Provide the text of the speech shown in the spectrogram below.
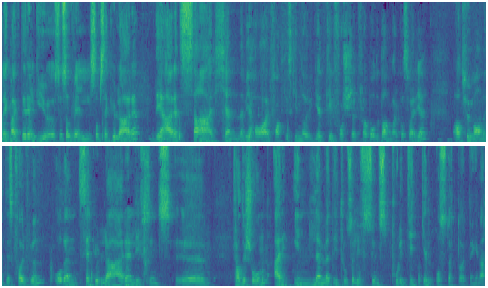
legg merke til religiøse så vel som sekulære. Det er et særkjenne vi har faktisk i Norge, til forskjell fra både Danmark og Sverige. At Human-Etisk Forbund og den sekulære livssynstradisjonen er innlemmet i tros- og livssynspolitikken og støtteordningene.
